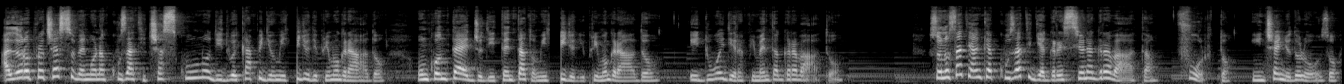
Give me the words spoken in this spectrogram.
Al loro processo vengono accusati ciascuno di due capi di omicidio di primo grado, un conteggio di tentato omicidio di primo grado e due di rapimento aggravato. Sono stati anche accusati di aggressione aggravata, furto, incendio doloso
